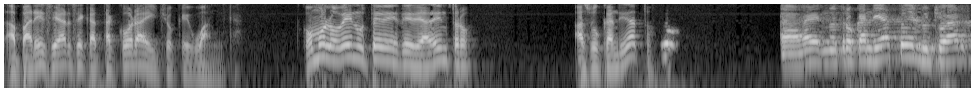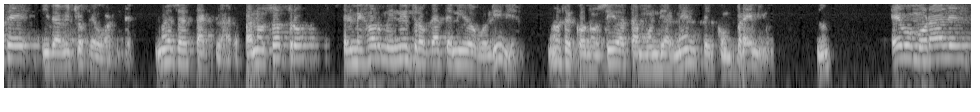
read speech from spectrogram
aparece Arce Catacora y Choquehuanca. ¿Cómo lo ven ustedes desde adentro a sus candidatos? A ver, nuestro candidato es Lucho Arce y David Choquehuanca. No, eso está claro. Para nosotros, el mejor ministro que ha tenido Bolivia reconocido hasta mundialmente con premios. Evo Morales,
